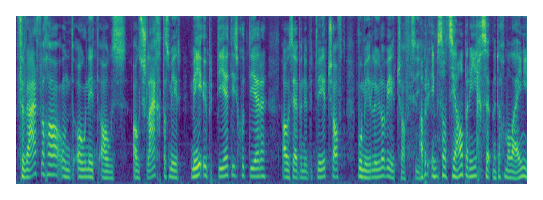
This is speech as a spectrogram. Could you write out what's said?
verwerflich an und auch nicht als, als schlecht, dass wir mehr über die diskutieren, als eben über die Wirtschaft, wo wir Wirtschaft sind. Aber im Sozialbereich sollte man doch mal einmal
